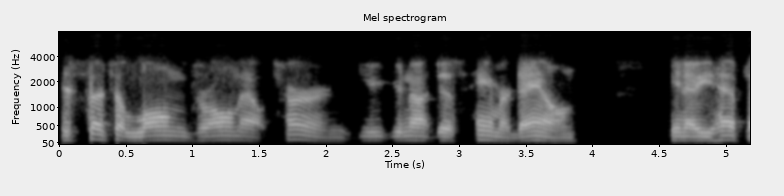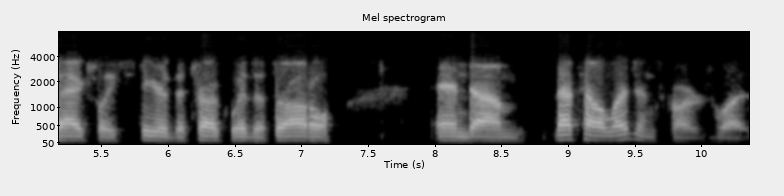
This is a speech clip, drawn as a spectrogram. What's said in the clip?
it's such a long drawn out turn. You, you're not just hammer down. You know, you have to actually steer the truck with the throttle. And um, that's how Legends cars was.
